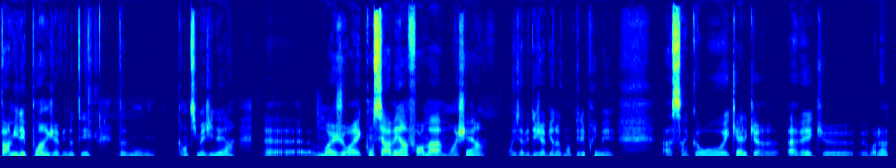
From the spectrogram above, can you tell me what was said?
parmi les points que j'avais notés de mon grand imaginaire, euh, moi, j'aurais conservé un format moins cher. Bon, ils avaient déjà bien augmenté les prix, mais à 5 euros et quelques, avec euh, voilà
